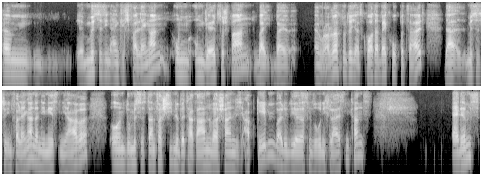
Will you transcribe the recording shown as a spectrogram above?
Ähm, ihr müsstest ihn eigentlich verlängern, um, um Geld zu sparen. Bei, bei Aaron Rodgers natürlich als Quarterback hoch bezahlt. Da müsstest du ihn verlängern, dann die nächsten Jahre. Und du müsstest dann verschiedene Veteranen wahrscheinlich abgeben, weil du dir das so nicht leisten kannst. Adams,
